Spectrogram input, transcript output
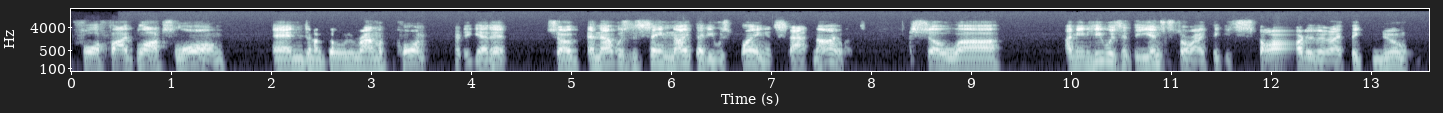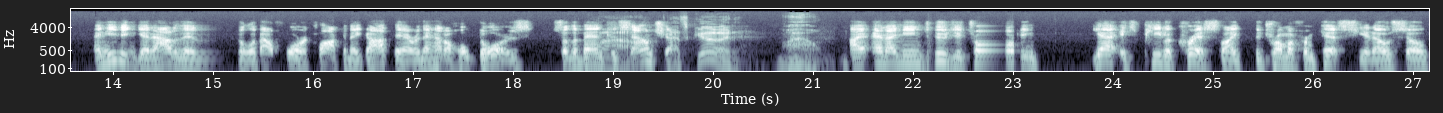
four or five blocks long and uh, going around the corner to get in. So, and that was the same night that he was playing in Staten Island. So, uh, I mean, he was at the in store. I think he started at I think noon, and he didn't get out of there until about four o'clock. And they got there, and they had to hold doors so the band wow, could sound check. That's good. Wow. I and I mean, dude, you're talking. Yeah, it's Peter Criss, like the drummer from Kiss, you know. So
